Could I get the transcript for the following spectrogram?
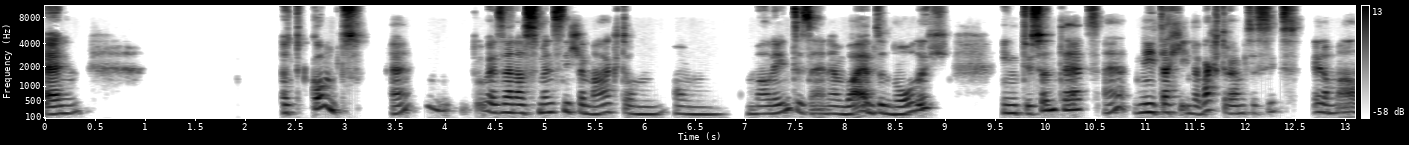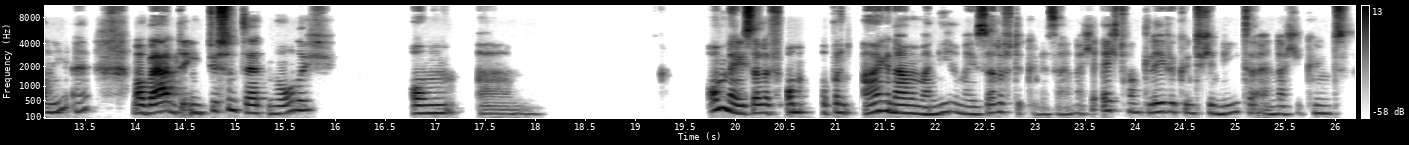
En het komt. Hè? Wij zijn als mens niet gemaakt om, om, om alleen te zijn. En wat heb je nodig in tussentijd? Hè? Niet dat je in de wachtruimte zit, helemaal niet. Hè? Maar wij hebben in tussentijd nodig om, um, om met jezelf, om op een aangename manier met jezelf te kunnen zijn. Dat je echt van het leven kunt genieten en dat je kunt,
